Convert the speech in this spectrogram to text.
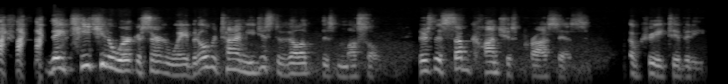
they teach you to work a certain way, but over time you just develop this muscle. There's this subconscious process of creativity,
